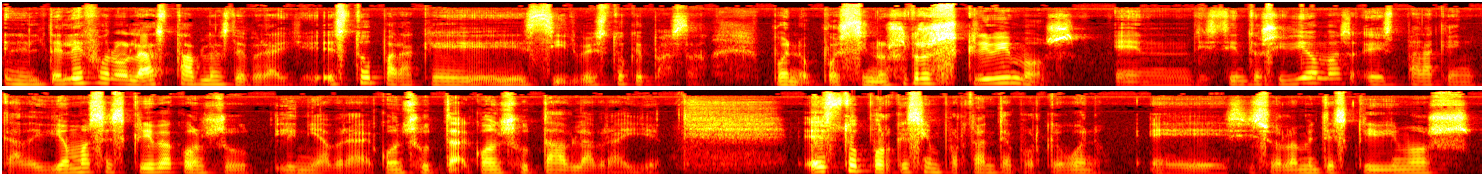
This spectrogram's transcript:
en el teléfono las tablas de braille. ¿Esto para qué sirve? ¿Esto qué pasa? Bueno, pues si nosotros escribimos en distintos idiomas es para que en cada idioma se escriba con su línea braille, con su, tabla braille. ¿Esto por qué es importante? Porque bueno, eh, si solamente escribimos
